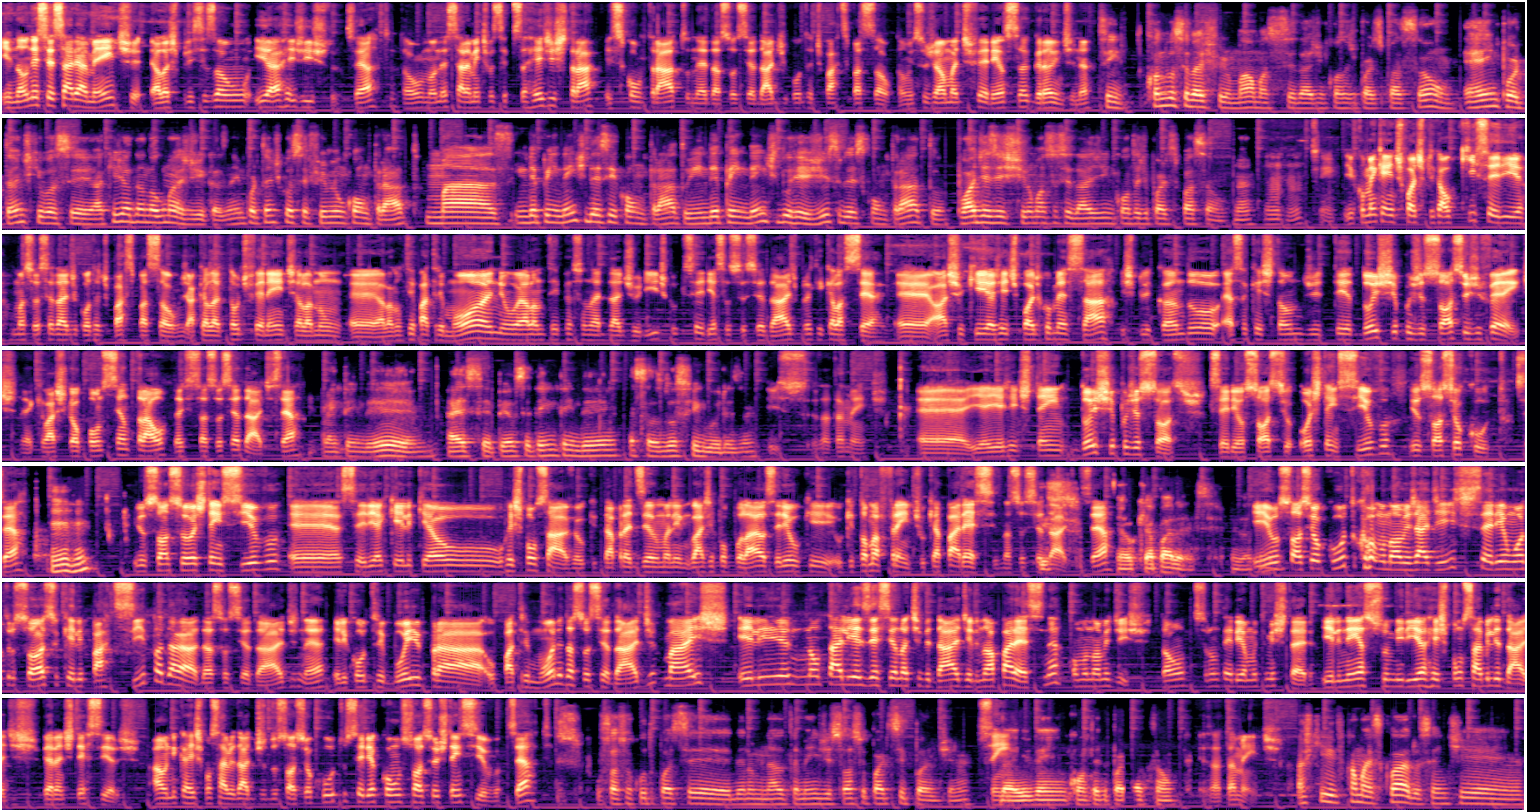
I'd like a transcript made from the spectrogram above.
e não necessariamente elas precisam ir a registro, certo? Então, não necessariamente você precisa registrar esse contrato, né, da sociedade de conta de participação. Então, isso já é uma diferença grande, né? Sim. Quando você vai firmar uma sociedade em conta de participação, é importante que você. Aqui já dando algumas dicas, né? É importante que você firme um contrato, mas independente desse contrato independente do registro desse contrato, pode existir uma sociedade em conta de participação, né? Uhum, sim. E como é que a gente pode explicar o que seria uma sociedade de conta de participação, já que ela é tão diferente, ela não, é, ela não tem patrimônio, ela não tem personalidade jurídica, o que seria essa sociedade, para que, que ela serve? É, acho que a gente pode começar explicando essa questão de ter dois tipos de sócios diferentes, né? Que eu acho que é o ponto central dessa sociedade, certo? Para entender a SCP, você tem que entender essas duas figuras, né? Isso, exatamente. É, e aí a gente tem dois tipos de sócios, que seria o sócio ostensivo e o sócio oculto, certo? Uhum. E o sócio ostensivo é, seria aquele que é o responsável, que dá para dizer numa linguagem popular, seria o que, o que toma frente, o que aparece na sociedade, Isso. certo? É o que aparece. Exatamente. E o sócio oculto, como o nome já diz, seria um outro sócio que ele participa da, da sociedade, né? Ele contribui para o patrimônio da sociedade, mas ele não tá ali exercendo atividade, ele não aparece, né? Como o nome diz. Então, isso não teria muito mistério. E ele nem assumiria responsabilidades perante terceiros. A única responsabilidade do sócio oculto seria com o sócio extensivo, certo? O sócio oculto pode ser denominado também de sócio participante, né? Sim. Daí vem conta de participação. Exatamente. Acho que fica mais claro se a gente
